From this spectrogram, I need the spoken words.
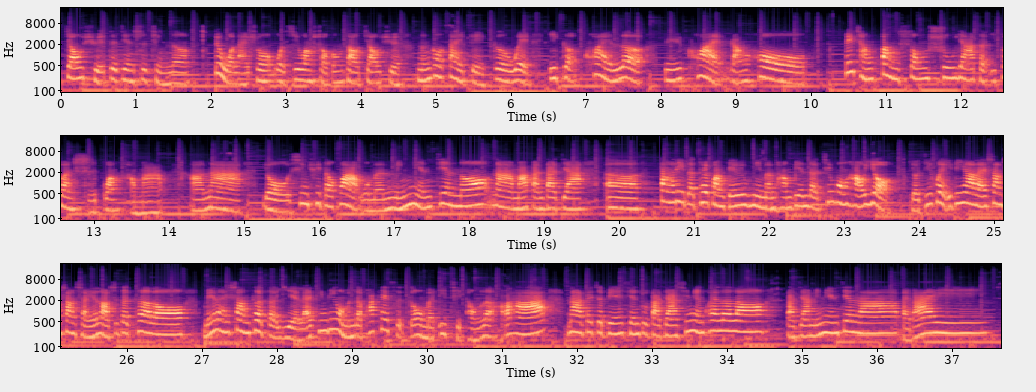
教学这件事情呢，对我来说，我希望手工皂教学能够带给各位一个快乐、愉快，然后非常放松、舒压的一段时光，好吗？啊，那有兴趣的话，我们明年见哦。那麻烦大家，呃。大力的推广给你们旁边的亲朋好友，有机会一定要来上上小严老师的课喽！没来上课的也来听听我们的 Podcast，跟我们一起同乐，好不好？那在这边先祝大家新年快乐喽！大家明年见啦，拜拜！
